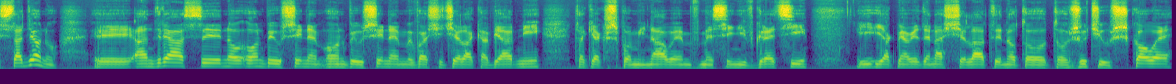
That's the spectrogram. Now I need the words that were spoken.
stadionu. Andreas, no on był synem, on był synem właściciela kawiarni, tak jak wspominałem, w Messini w Grecji i jak miał 11 lat, no to, to rzucił szkołę,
